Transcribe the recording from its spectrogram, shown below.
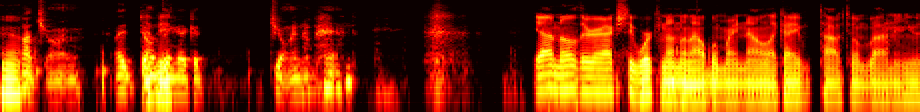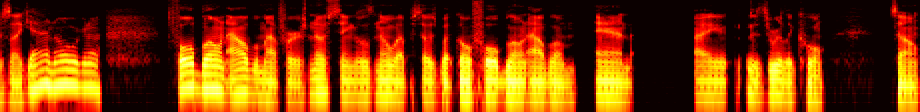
Yeah. Not join. I don't think I could join a band. Yeah, no, they're actually working on an album right now. Like I talked to him about it, and he was like, "Yeah, no, we're gonna full blown album at first, no singles, no episodes, but go full blown album." And I, it's really cool. So,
